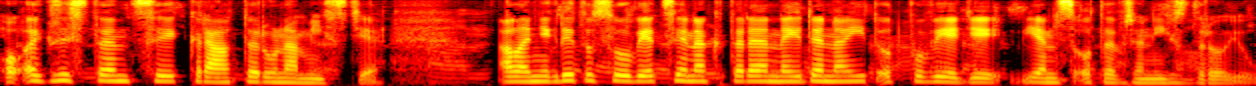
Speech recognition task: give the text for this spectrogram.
o existenci kráteru na místě. Ale někdy to jsou věci, na které nejde najít odpovědi jen z otevřených zdrojů.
